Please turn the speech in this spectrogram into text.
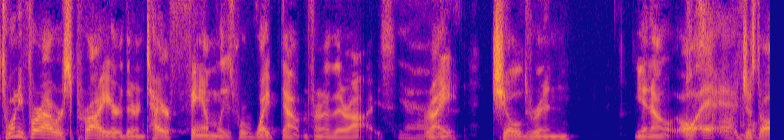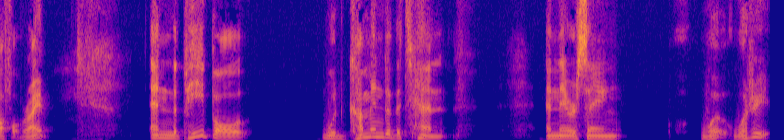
24 hours prior, their entire families were wiped out in front of their eyes, yeah right? Children, you know, all Just eh, eh, just awful. awful, right? And the people would come into the tent and they were saying, "What what are you,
